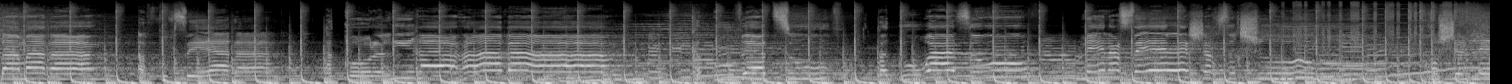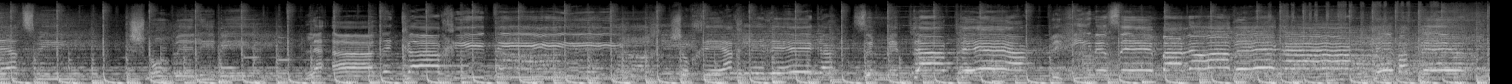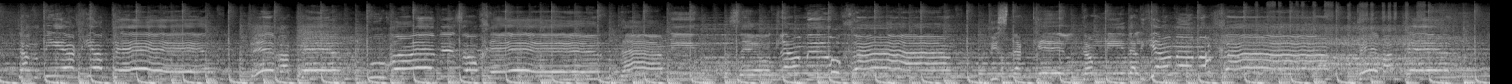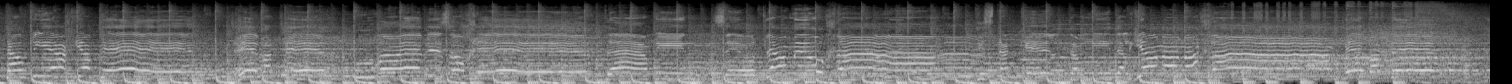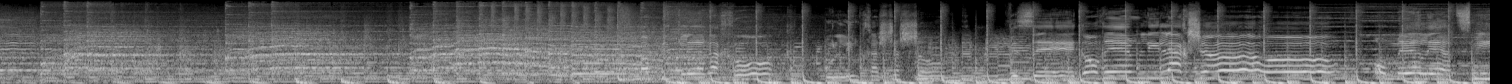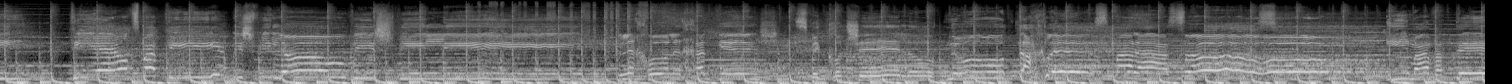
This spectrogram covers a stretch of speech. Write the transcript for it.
במראה, אפוף שערה, הכל נראה רע. כפור ועצוב, פגוע עזוב, מנסה לשחזר שוב. חושב לעצמי תמיד על ים המחר. תוותר, תרוויח יותר, תוותר, הוא רואה וזוכר. תאמין, זה עוד לא מאוחר, תסתכל תמיד על ים המחר. תוותר. מביט לרחוק, חששות, וזה גורם לי לחשוב. אומר לעצמי, תהיה עוצמתי בשבילו ובשבילי. לכל אחד יש ספקות שאלות, נו תכלס מה לעשות? אם אוותר,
